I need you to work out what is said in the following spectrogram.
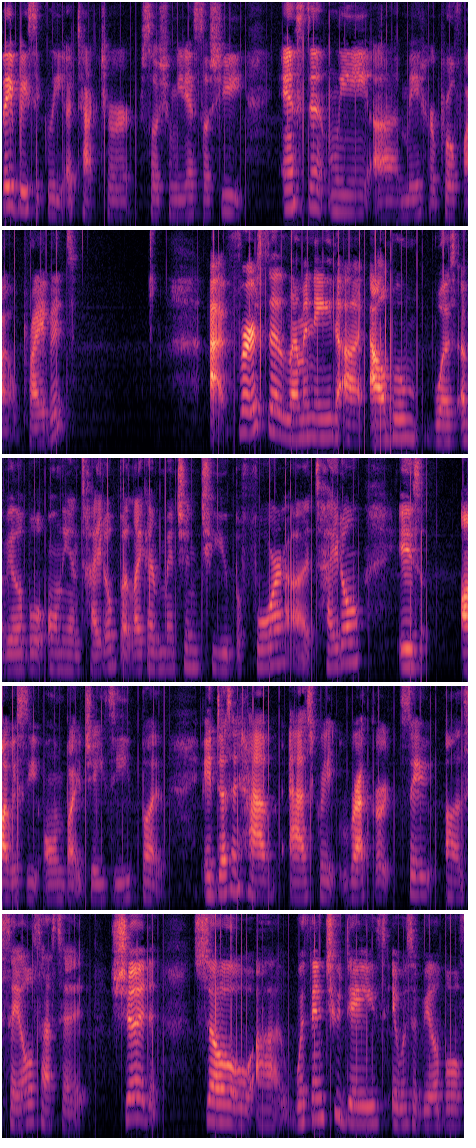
they basically attacked her social media. So she instantly uh, made her profile private at first, the Lemonade uh, album was available only on Tidal, but like I've mentioned to you before, uh, Tidal is obviously owned by Jay Z, but it doesn't have as great record say, uh, sales as it should. So uh, within two days, it was available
